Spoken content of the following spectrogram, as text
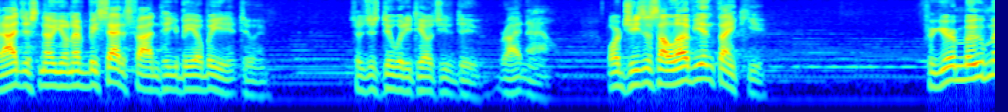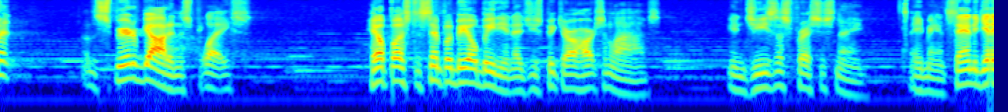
But I just know you'll never be satisfied until you be obedient to Him. So just do what He tells you to do right now. Lord Jesus, I love you and thank you for your movement of the Spirit of God in this place. Help us to simply be obedient as you speak to our hearts and lives. In Jesus' precious name, amen. Stand together.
